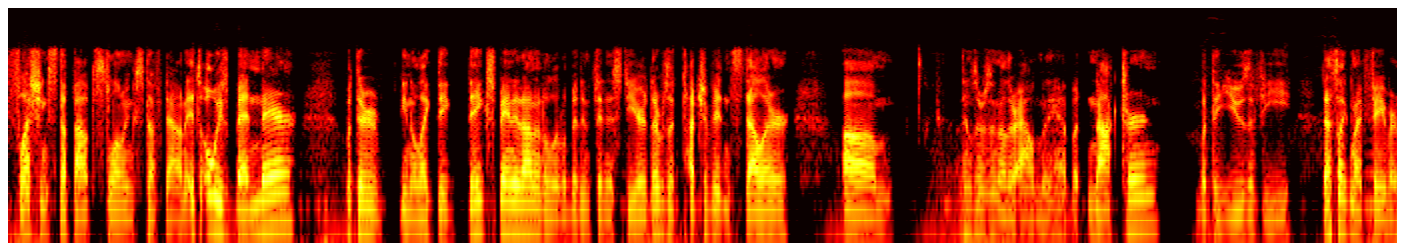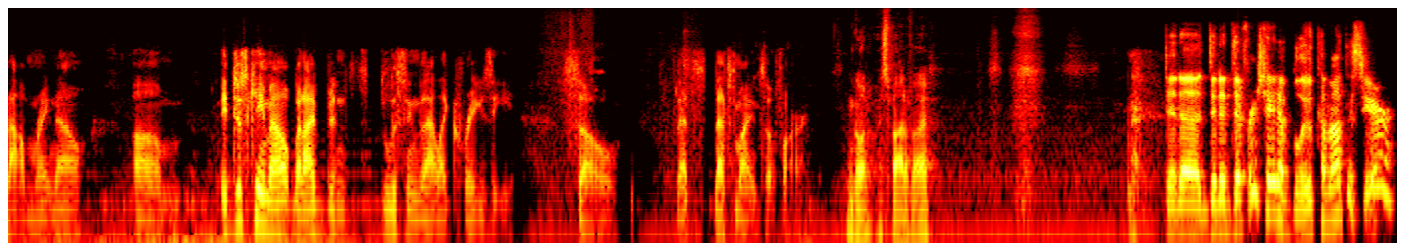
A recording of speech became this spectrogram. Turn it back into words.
fleshing stuff out, slowing stuff down. It's always been there, but they're you know like they they expanded on it a little bit in Finisterre. There was a touch of it in Stellar. Um, then there was another album they had, but Noktvrn but the Use of V. That's like my favorite album right now. Um, it just came out, but I've been listening to that like crazy. So that's that's mine so far. I'm going to my Spotify. Did a did a different shade of blue come out this year?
